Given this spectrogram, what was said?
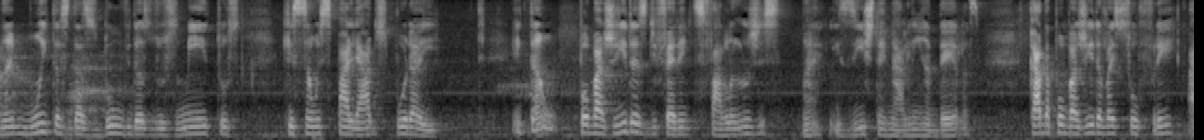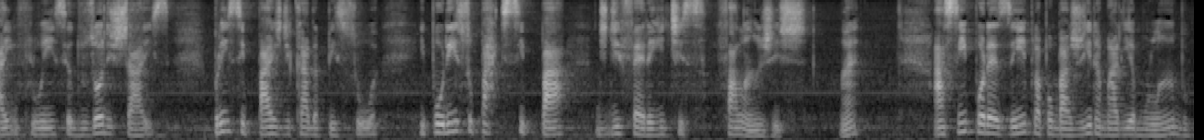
né, muitas das dúvidas, dos mitos que são espalhados por aí. Então, pombagiras, diferentes falanges, né, existem na linha delas. Cada pombagira vai sofrer a influência dos orixás principais de cada pessoa e por isso participar de diferentes falanges, né? Assim, por exemplo, a pombagira Maria Mulambo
